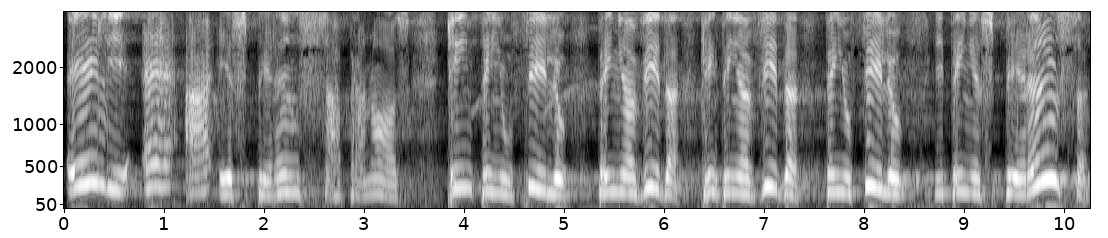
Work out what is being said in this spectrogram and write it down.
Ele é a esperança para nós. Quem tem o filho tem a vida. Quem tem a vida tem o filho e tem esperança.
